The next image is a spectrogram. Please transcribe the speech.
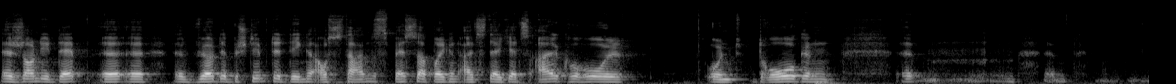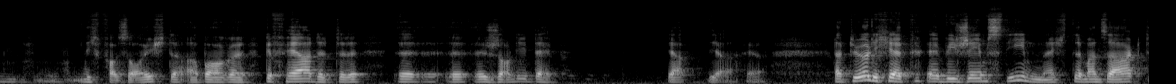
äh, Johnny Depp äh, äh, würde bestimmte Dinge aus Stunts besser bringen als der jetzt Alkohol und Drogen. Äh, nicht verseuchte, aber gefährdete Johnny Depp. Ja, ja, ja. Natürlich, äh, wie James Dean, nicht? man sagt,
